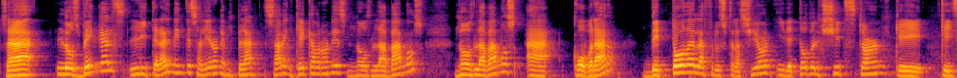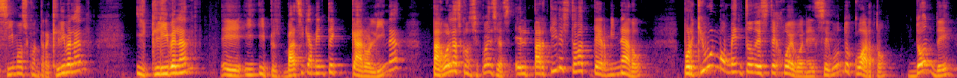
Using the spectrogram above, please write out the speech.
O sea, los Bengals literalmente salieron en plan, ¿saben qué cabrones? Nos la vamos, nos la vamos a cobrar de toda la frustración y de todo el shitstorm que, que hicimos contra Cleveland. Y Cleveland, eh, y, y pues básicamente Carolina, pagó las consecuencias. El partido estaba terminado porque hubo un momento de este juego en el segundo cuarto donde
